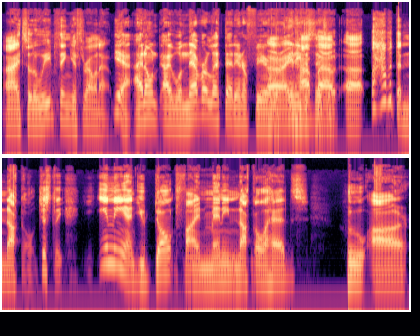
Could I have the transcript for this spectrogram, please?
All right, so the weed thing you're throwing out. Yeah, I don't. I will never let that interfere All with right, how decision. about uh, how about the knuckle? Just the, in the end, you don't find many knuckleheads who are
